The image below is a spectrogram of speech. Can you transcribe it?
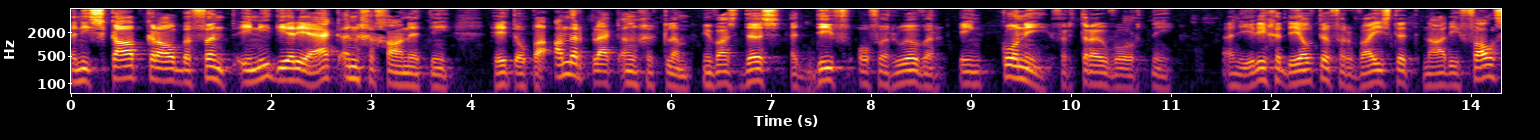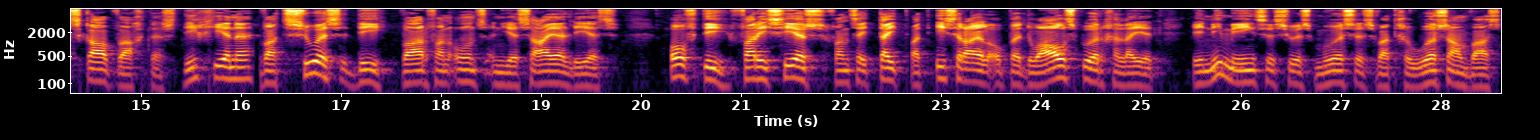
in die skaapkraal bevind en nie deur die hek ingegaan het nie, het op 'n ander plek ingeklim en was dus 'n dief of 'n rower en kon nie vertrou word nie. In hierdie gedeelte verwys dit na die valse skaapwagters, diegene wat soos die waarvan ons in Jesaja lees, of die fariseërs van sy tyd wat Israel op 'n dwaalspoor gelei het en nie mense soos Moses wat gehoorsaam was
